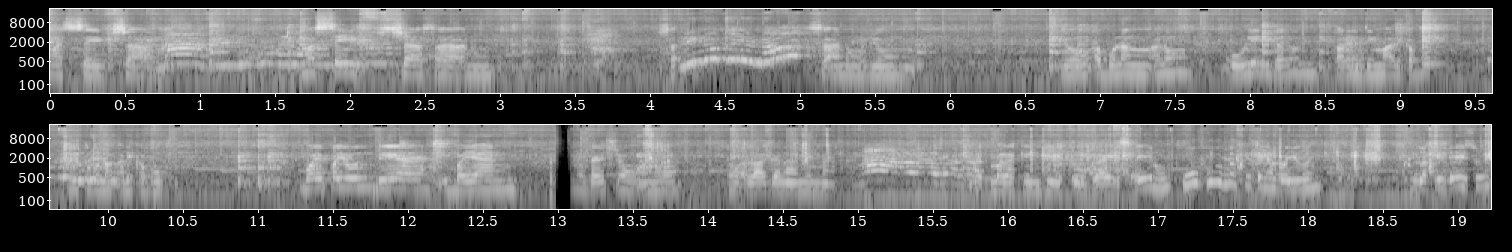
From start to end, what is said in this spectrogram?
mas safe siya. Mas safe siya sa ano sa sa ano yung yung abo ng ano uling ganun para hindi maalikabok. Dito walang alikabok. Buhay pa yun there, iba yan. Ano guys yung ano yung alaga namin na at malaking hito guys. Ayun, oh, uh, nakita niyo ba yun? Ang Laki guys oh.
